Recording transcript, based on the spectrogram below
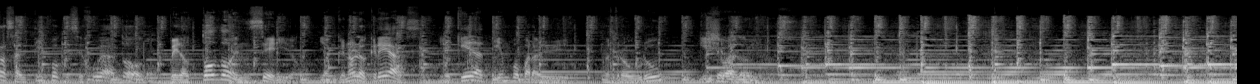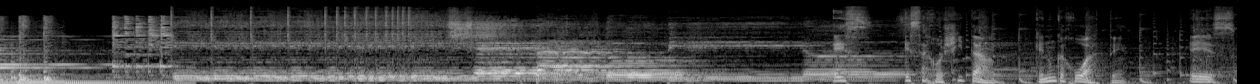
Al tipo que se juega todo, pero todo en serio. Y aunque no lo creas, le queda tiempo para vivir. Nuestro gurú, Guille Baldovinos. Es esa joyita que nunca jugaste. Es,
